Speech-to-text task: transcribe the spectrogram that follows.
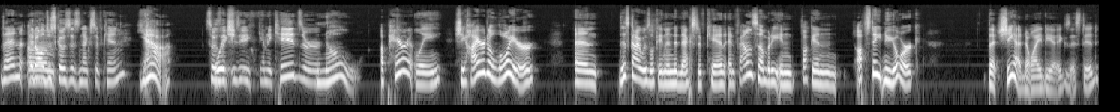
then It all um, just goes as next of kin? yeah. So is, Which- like, is he have any kids or No. Apparently, she hired a lawyer and this guy was looking into next of kin and found somebody in fucking upstate New York that she had no idea existed.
